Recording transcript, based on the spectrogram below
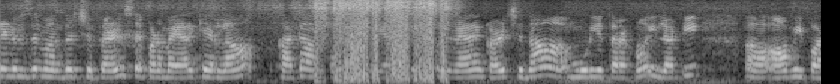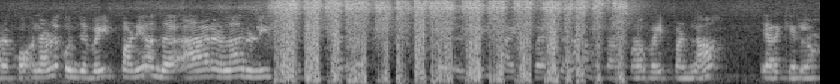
ரெண்டு விசில் வந்துருச்சு ஃப்ரெண்ட்ஸ் இப்போ நம்ம இறக்கிடலாம். கரெக்டாக இருக்கும். இறக்கி கொஞ்சம் நேரம் கழித்து தான் மூடியை திறக்கணும். இல்லாட்டி ஆவி பறக்கும். அதனால் கொஞ்சம் வெயிட் பண்ணி அந்த ஏரெல்லாம் ரிலீஸ் ரிலீஸ் ரிலீஸ் ஆகிட்டு பிறகு தான் நம்ம திறக்கணும் வெயிட் பண்ணலாம். இறக்கிடலாம்.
